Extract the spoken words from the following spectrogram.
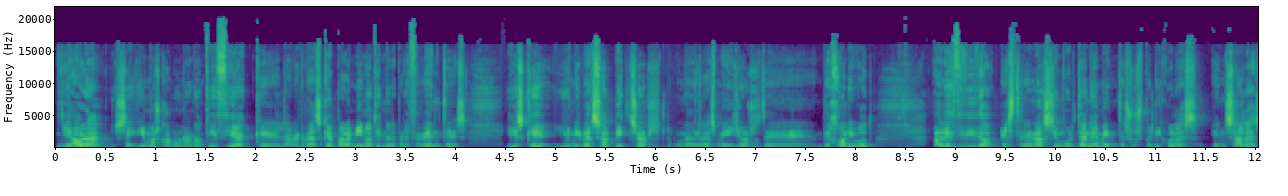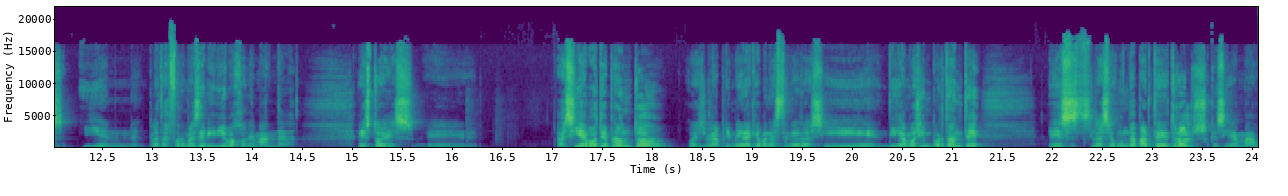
Y ahora seguimos con una noticia que la verdad es que para mí no tiene precedentes. Y es que Universal Pictures, una de las majors de, Hollywood, ha decidido estrenar simultáneamente sus películas en salas y en plataformas de vídeo bajo demanda. Esto es, eh, así a bote pronto, pues la primera que van a estrenar así, digamos, importante es la segunda parte de Trolls, que se llama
